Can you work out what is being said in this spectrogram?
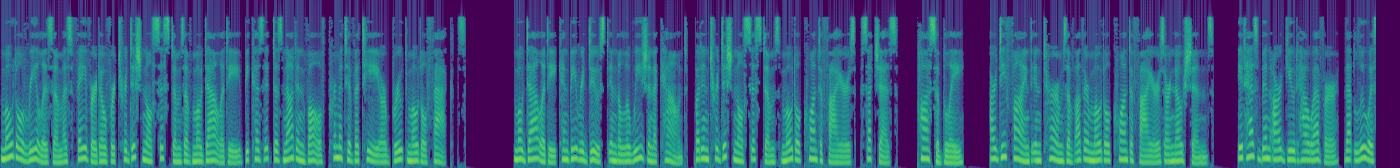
Modal realism is favored over traditional systems of modality because it does not involve primitivity or brute modal facts. Modality can be reduced in the Lewisian account, but in traditional systems modal quantifiers, such as «possibly» are defined in terms of other modal quantifiers or notions. It has been argued however, that Lewis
